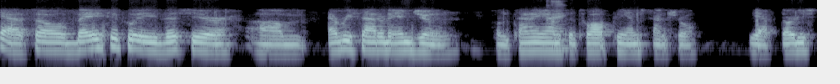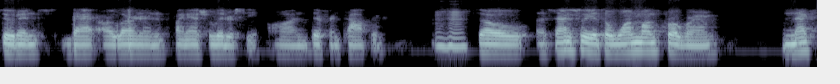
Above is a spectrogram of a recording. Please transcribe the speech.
Yeah, so basically this year um, every Saturday in June from 10 a.m. Okay. to 12 p.m. Central. We have 30 students that are learning financial literacy on different topics. Mm-hmm. So essentially, it's a one month program. Next,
